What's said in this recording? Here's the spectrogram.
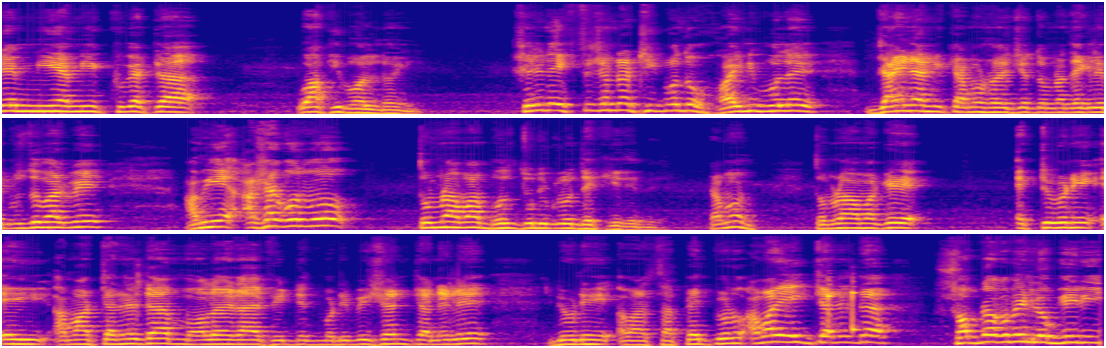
টেম নিয়ে আমি খুব একটা ওয়াকিবল নই। সেই জন্য এক্সপ্রেশনটা ঠিকমতো হয়নি বলে জানি না আমি কেমন হয়েছে, তোমরা দেখলে বুঝতে পারবে। আমি আশা করব তোমরা আমার ভুল ত্রুটিগুলো দেখিয়ে দেবে। কেমন? তোমরা আমাকে একটুখানি এই আমার চ্যানেলটা, মলয় রায় ফিটনেস মোটিভেশন চ্যানেলে একটুখানি আমার সাবস্ক্রাইব করো। আমার এই চ্যানেলটা সব রকমের লোকেরই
